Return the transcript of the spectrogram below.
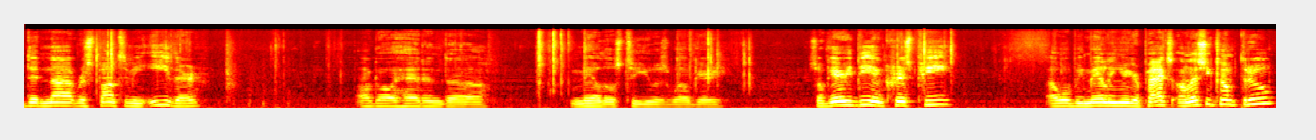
did not respond to me either. I'll go ahead and uh, mail those to you as well, Gary. So Gary D and Chris P, I will be mailing you your packs. Unless you come through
